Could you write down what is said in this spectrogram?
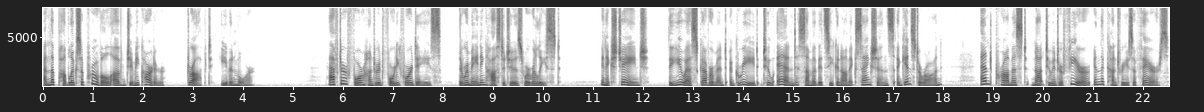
And the public's approval of Jimmy Carter dropped even more. After 444 days, the remaining hostages were released. In exchange, the U.S. government agreed to end some of its economic sanctions against Iran and promised not to interfere in the country's affairs.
